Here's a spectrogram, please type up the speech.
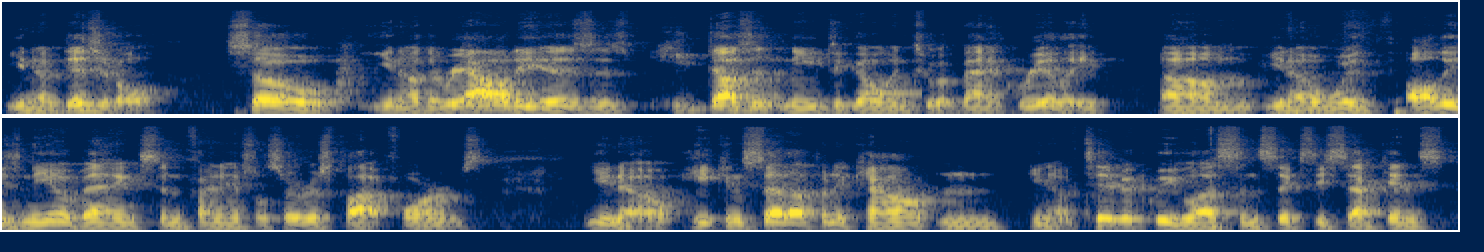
you know digital so you know the reality is is he doesn't need to go into a bank really um, you know with all these neobanks and financial service platforms. You know he can set up an account and, you know typically less than 60 seconds.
